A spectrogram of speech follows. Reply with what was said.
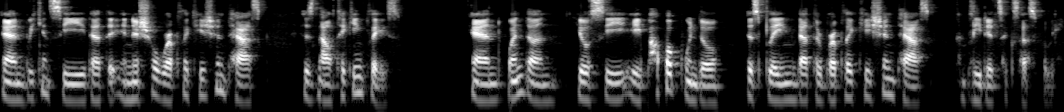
and we can see that the initial replication task is now taking place. And when done, you'll see a pop-up window displaying that the replication task completed successfully.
